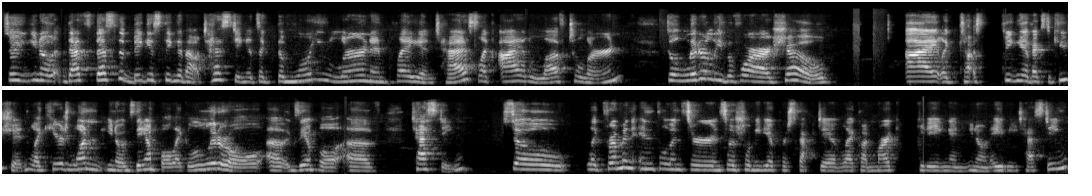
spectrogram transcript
So you know that's that's the biggest thing about testing. It's like the more you learn and play and test. Like I love to learn. So literally before our show, I like t- speaking of execution. Like here's one you know example, like literal uh, example of testing. So like from an influencer and social media perspective, like on marketing and you know an A/B testing,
